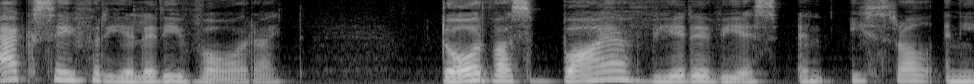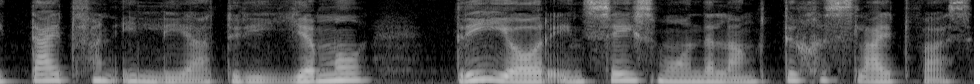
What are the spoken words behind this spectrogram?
Ek sê vir julle die waarheid: Daar was baie weduwees in Israel in die tyd van Elia toe die hemel 3 jaar en 6 maande lank toegesluit was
